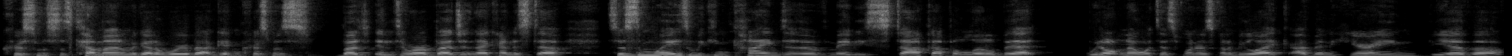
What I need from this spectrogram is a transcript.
Christmas is coming. We got to worry about getting Christmas budget into our budget and that kind of stuff. So, some ways we can kind of maybe stock up a little bit. We don't know what this winter is going to be like. I've been hearing via the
